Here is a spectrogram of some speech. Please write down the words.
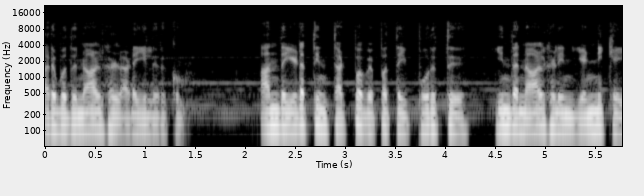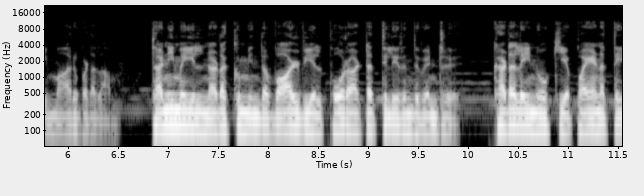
அறுபது நாள்கள் அடையில் இருக்கும். அந்த இடத்தின் தட்ப வெப்பத்தை பொறுத்து இந்த நாள்களின் எண்ணிக்கை மாறுபடலாம். தனிமையில் நடக்கும் இந்த வாழ்வியல் போராட்டத்தில் இருந்து வென்று கடலை நோக்கிய பயணத்தை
